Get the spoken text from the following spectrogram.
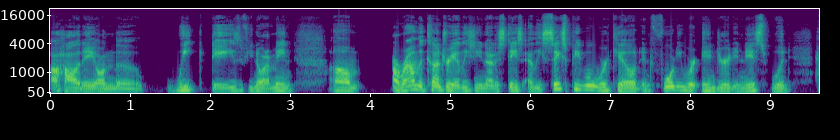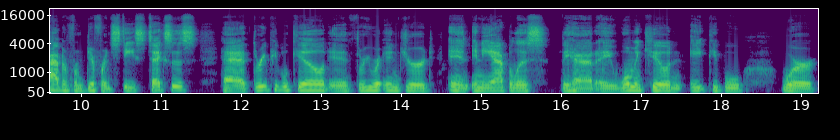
a holiday on the weekdays, if you know what I mean. Um, around the country, at least in the United States, at least six people were killed and 40 were injured. And this would happen from different states. Texas had three people killed and three were injured. In Indianapolis, they had a woman killed and eight people were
